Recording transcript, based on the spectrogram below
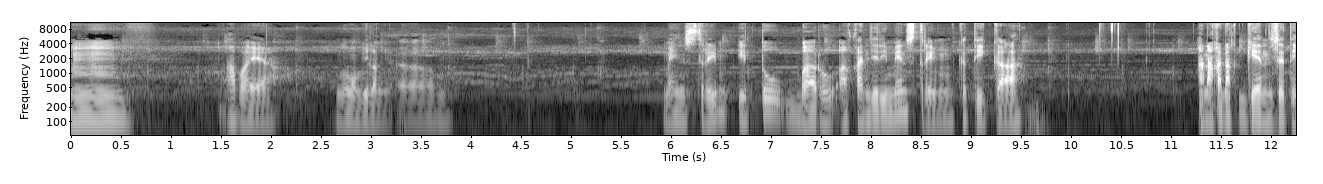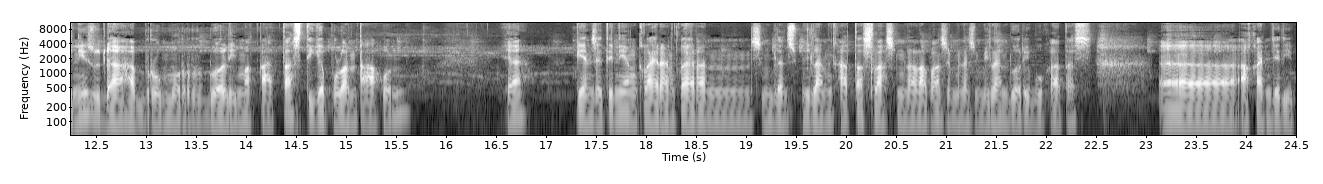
hmm, apa ya? Gue mau bilang ya um, mainstream itu baru akan jadi mainstream ketika anak-anak Gen Z ini sudah berumur 25 ke atas 30-an tahun ya. Gen Z ini yang kelahiran-kelahiran 99 ke atas lah 98, 99, 2000 ke atas uh, akan jadi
